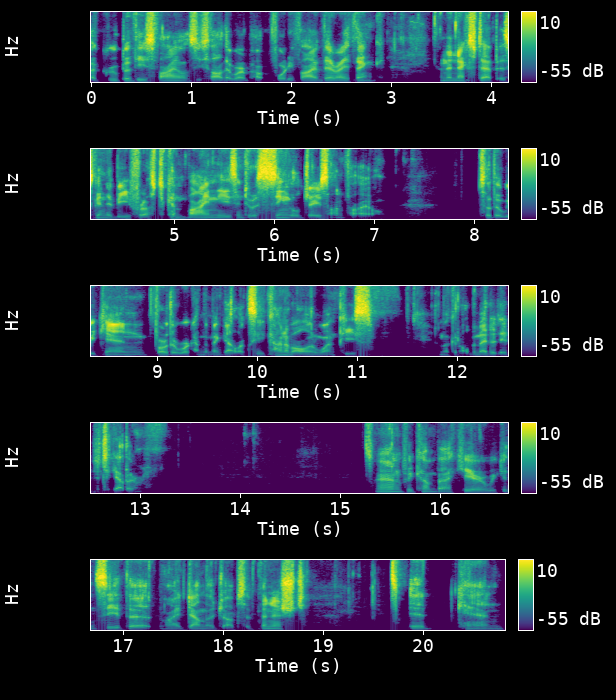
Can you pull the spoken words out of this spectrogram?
a, group of these files. You saw there were about 45 there, I think. And the next step is going to be for us to combine these into a single JSON file so that we can further work on them in Galaxy kind of all in one piece and look at all the metadata together. And if we come back here, we can see that my download jobs have finished. It can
